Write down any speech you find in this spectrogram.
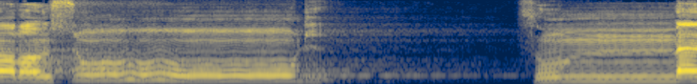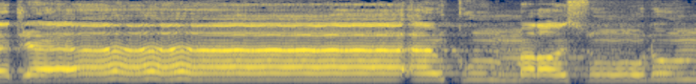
رسول ثم جاءكم رسول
